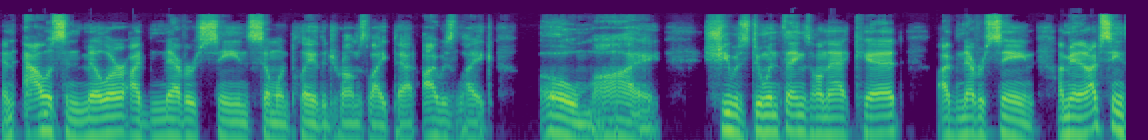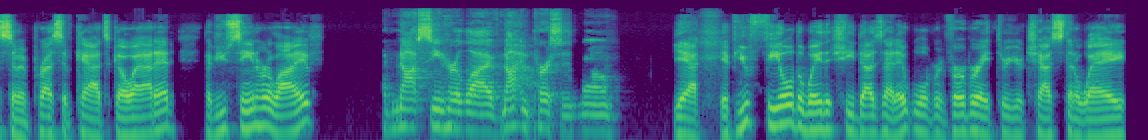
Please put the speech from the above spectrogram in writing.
and Allison Miller. I've never seen someone play the drums like that. I was like, oh my. She was doing things on that kit I've never seen. I mean, I've seen some impressive cats go at it. Have you seen her live? I've not seen her live, not in person. No. Yeah, if you feel the way that she does that, it will reverberate through your chest in a way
